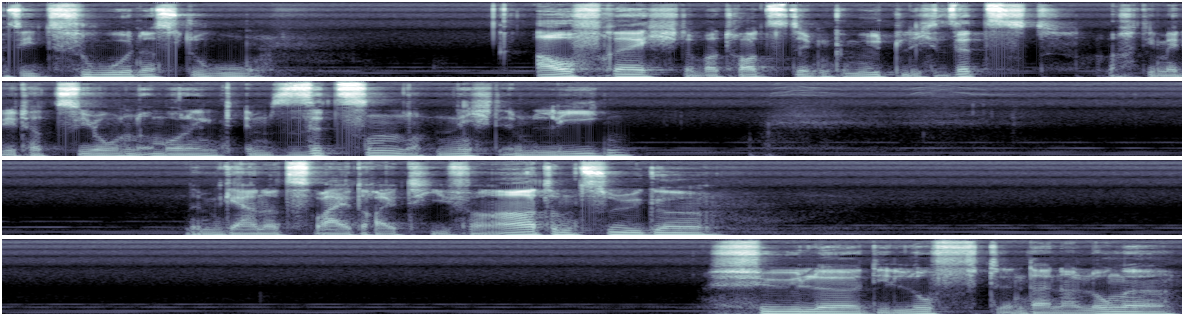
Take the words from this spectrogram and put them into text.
Sieh zu, dass du aufrecht, aber trotzdem gemütlich sitzt. Mach die Meditation unbedingt im Sitzen und nicht im Liegen. Nimm gerne zwei, drei tiefe Atemzüge. Fühle die Luft in deiner Lunge.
